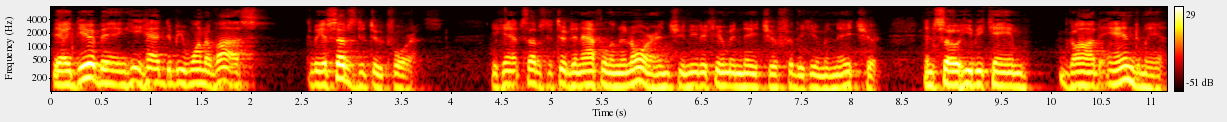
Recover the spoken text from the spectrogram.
The idea being he had to be one of us to be a substitute for us. You can't substitute an apple and an orange. You need a human nature for the human nature. And so he became God and man.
